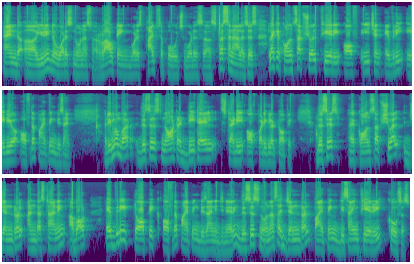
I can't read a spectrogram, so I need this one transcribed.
and uh, you need to know what is known as routing what is pipe supports what is uh, stress analysis like a conceptual theory of each and every area of the piping design Remember, this is not a detailed study of particular topic. This is a conceptual general understanding about every topic of the piping design engineering. This is known as a general piping design theory courses.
